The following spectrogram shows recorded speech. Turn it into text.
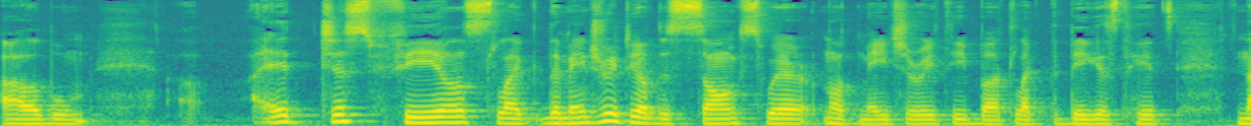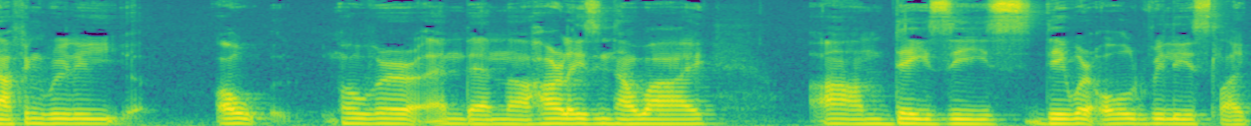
album uh, it just feels like the majority of the songs were not majority but like the biggest hits nothing really o- over and then uh, harley's in hawaii. Um daisies they were all released like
